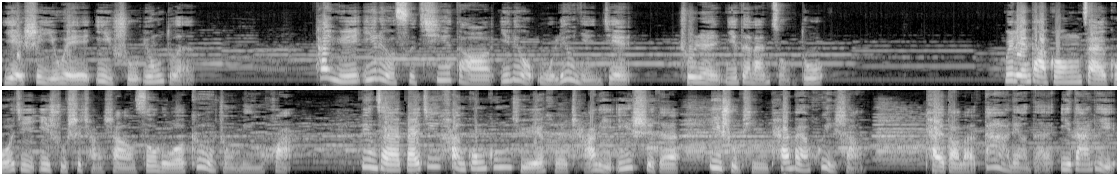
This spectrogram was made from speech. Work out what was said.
也是一位艺术拥趸。他于1647到1656年间出任尼德兰总督。威廉大公在国际艺术市场上搜罗各种名画，并在白金汉宫公爵和查理一世的艺术品拍卖会上。拍到了大量的意大利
